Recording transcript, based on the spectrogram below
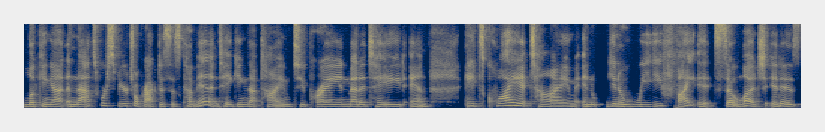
looking at and that's where spiritual practices come in taking that time to pray and meditate and it's quiet time and you know we fight it so much. It is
